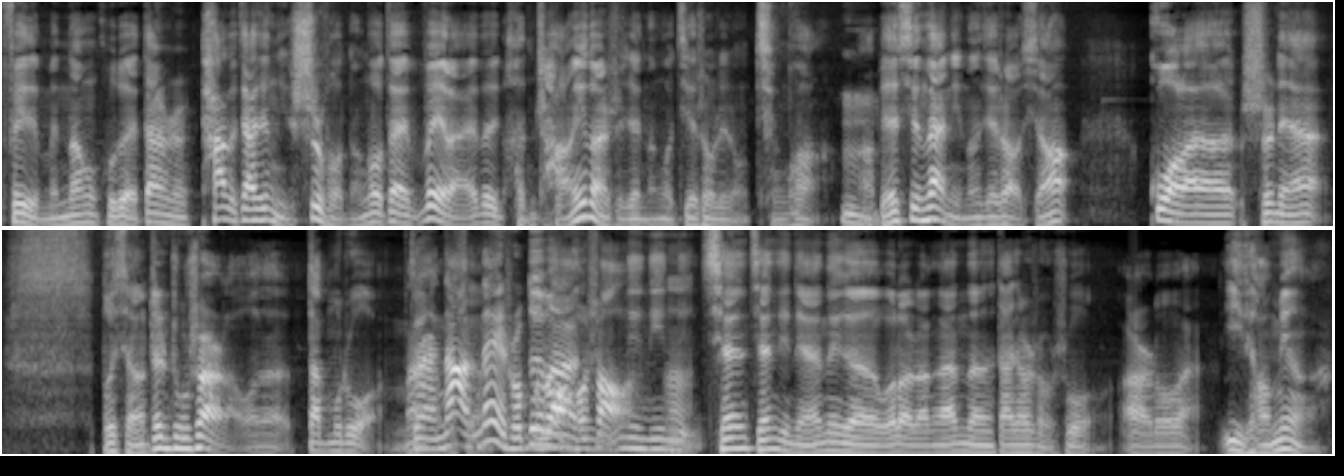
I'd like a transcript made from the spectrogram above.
非得门当户对，但是他的家庭你是否能够在未来的很长一段时间能够接受这种情况、嗯啊？别现在你能接受，行，过了十年。不行，真出事儿了，我担不住。对那那时候对吧？你你你嗯前前几年那个我老丈干的搭桥手术二十多万，一条命啊！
